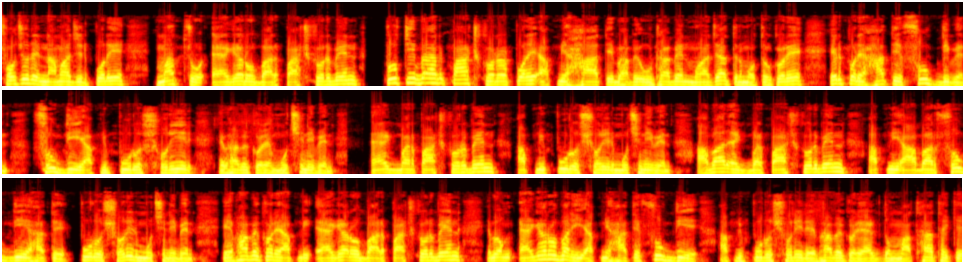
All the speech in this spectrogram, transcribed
ফজরের নামাজের পরে মাত্র এগারো বার পাঠ করবেন। প্রতিবার পাঠ করার পরে আপনি হাত এভাবে উঠাবেন মোনাজাতের মতো করে, এরপরে হাতে ফুক দিবেন। ফুক দিয়ে আপনি পুরো শরীর এভাবে করে মুছে নেবেন। একবার পাঠ করবেন, আপনি পুরো শরীর মুছে নেবেন। আবার একবার পাঠ করবেন, আপনি আবার ফুক দিয়ে হাতে পুরো শরীর মুছে নেবেন। এভাবে করে আপনি এগারো বার পাঠ করবেন এবং এগারো বারই আপনি হাতে ফুক দিয়ে আপনি পুরো শরীর এভাবে করে একদম মাথা থেকে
